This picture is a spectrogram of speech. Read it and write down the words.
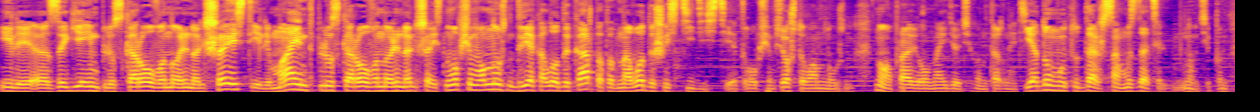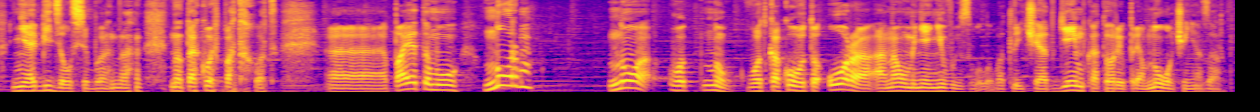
или э, The Game плюс Корова 006, или Mind плюс Корова 006. Ну, в общем, вам нужно две колоды карт от 1 до 60. Это, в общем, все, что вам нужно. Ну, а правила найдете в интернете. Я думаю, тут даже сам издатель, ну, типа, не обиделся бы на, на такой подход. Э, поэтому норм, но вот, ну, вот какого-то ора она у меня не вызвала, в отличие от The Game, который прям, ну, очень азартный.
